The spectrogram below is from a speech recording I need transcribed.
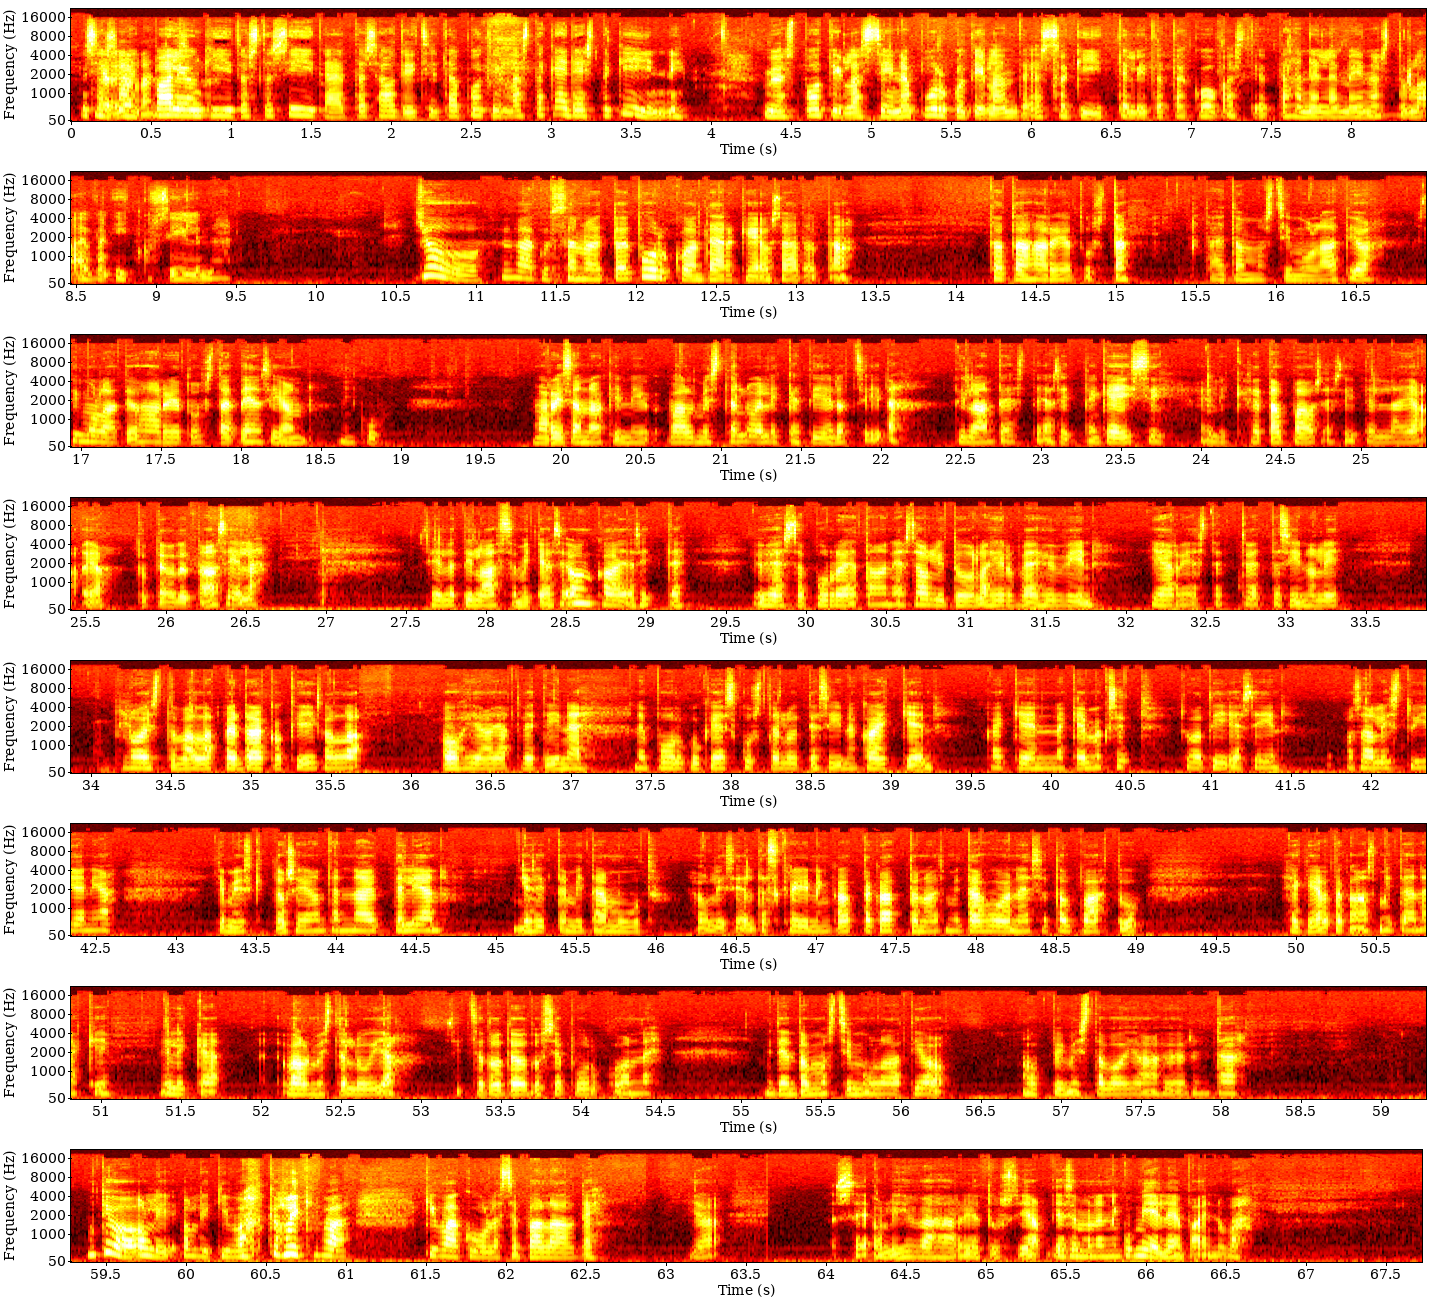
Sä sait paljon tasolla. kiitosta siitä, että sä otit sitä potilasta kädestä kiinni. Myös potilas siinä purkutilanteessa kiitteli tätä kovasti, että hänellä meinasi tulla aivan itku silmään. Joo, hyvä kun sanoit. Toi purku on tärkeä osa tota, tota harjoitusta tai tuommoista simulaatio, simulaatioharjoitusta. Et ensin on, niin kuin Mari sanoikin, niin valmistelu, eli tiedot siitä tilanteesta ja sitten keissi, eli se tapaus esitellään ja, ja toteutetaan siellä, siellä tilassa, mikä se onkaan, ja sitten yhdessä puretaan. Ja se oli tuolla hirveän hyvin järjestetty, että siinä oli loistavalla pedagogiikalla ohjaajat veti ne, ne purkukeskustelut ja siinä kaikkien kaikkien näkemykset tuotiin esiin osallistujien ja, ja myöskin tosiaan tämän näyttelijän ja sitten mitä muut. He oli sieltä screenin kautta katsonut, että mitä huoneessa tapahtuu. He kertoivat myös, mitä näki. Eli valmistelu ja sitten se toteutus ja purku on ne, miten tuommoista simulaatio-oppimista voidaan hyödyntää. Mutta joo, oli, oli, kiva, oli kiva, kiva kuulla se palaute. Ja se oli hyvä harjoitus ja, ja semmoinen niin mieleenpainuva.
